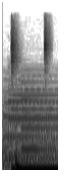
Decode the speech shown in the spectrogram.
you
